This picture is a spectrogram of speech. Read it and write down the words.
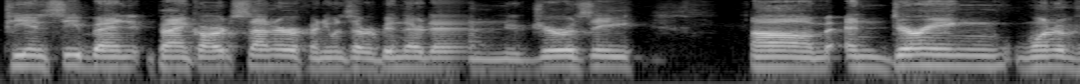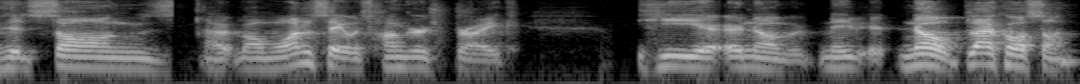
PNC Bank, Bank Arts Center. If anyone's ever been there, down in New Jersey. Um, and during one of his songs, I, I want to say it was Hunger Strike. He or no, maybe no Black Hole Sun.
